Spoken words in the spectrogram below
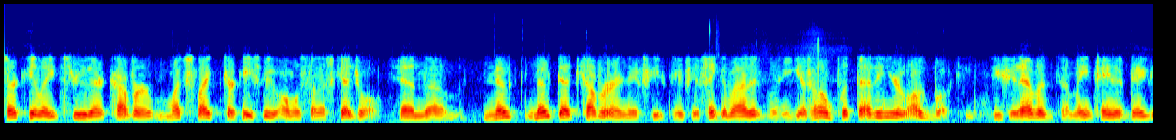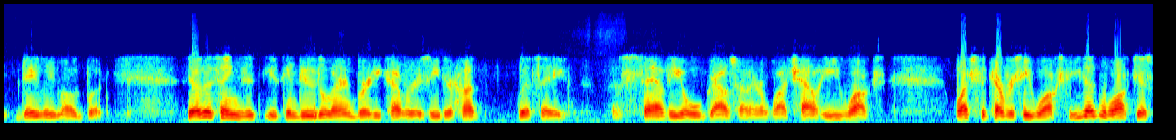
circulate through their cover much like turkeys do, almost on a schedule. And um, note note that cover, and if you if you think about it, when you get home, put that in your logbook. You should have a, maintain a da- daily logbook. The other thing that you can do to learn birdie cover is either hunt with a, a savvy old grouse hunter, watch how he walks, watch the covers he walks. He doesn't walk just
